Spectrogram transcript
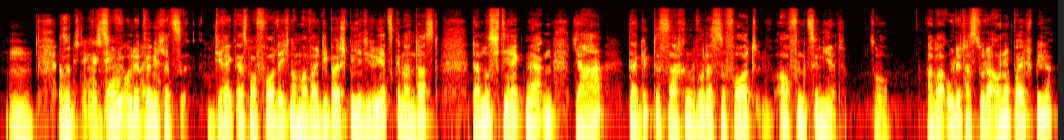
Mhm. Also, sorry, Udit, wenn ich jetzt direkt erstmal vor dich nochmal, weil die Beispiele, die du jetzt genannt hast, da muss ich direkt merken, ja, da gibt es Sachen, wo das sofort auch funktioniert. So. Aber Udit, hast du da auch noch Beispiele?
